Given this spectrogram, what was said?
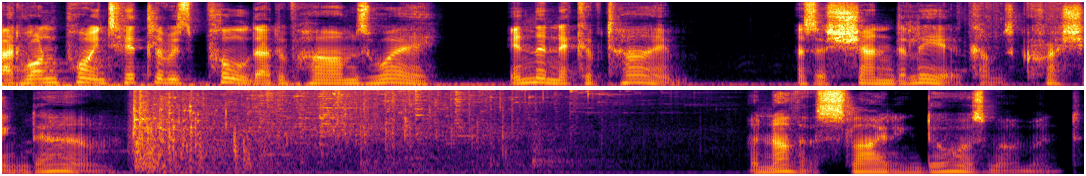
At one point, Hitler is pulled out of harm's way, in the nick of time, as a chandelier comes crashing down. Another sliding doors moment.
